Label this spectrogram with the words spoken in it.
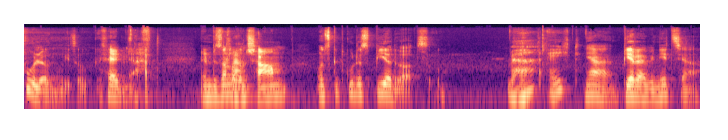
cool irgendwie so. Gefällt mir. Hat einen besonderen Klar. Charme und es gibt gutes Bier dort so. Ja, echt? Ja, Birra Venezia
